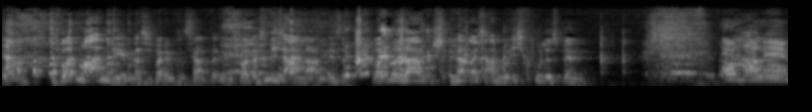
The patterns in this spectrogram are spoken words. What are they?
Ja. Ich wollte nur angeben, dass ich bei dem Konzert bin. Ich wollte euch nicht einladen. Ich wollte nur sagen, hört euch an, wo ich cooles bin. Oh Mann, ey.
